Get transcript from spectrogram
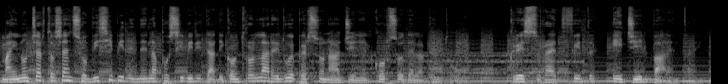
ma in un certo senso visibile nella possibilità di controllare due personaggi nel corso dell'avventura, Chris Redfield e Jill Valentine.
